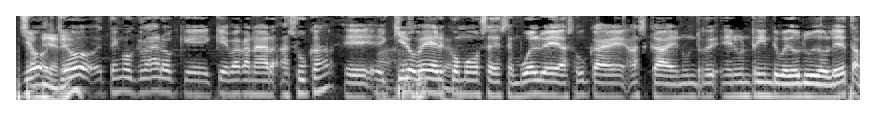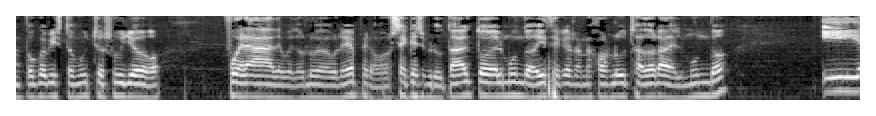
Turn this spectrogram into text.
Yo, también, ¿eh? yo tengo claro que, que va a ganar Asuka. Eh, Ah, quiero ver cómo se desenvuelve Asuka, eh, Asuka en un, en un ring de WWE. Tampoco he visto mucho suyo fuera de WWE, pero sé que es brutal. Todo el mundo dice que es la mejor luchadora del mundo. Y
